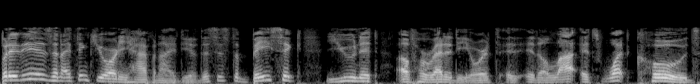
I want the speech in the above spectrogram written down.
But it is, and I think you already have an idea of this, is the basic unit of heredity, or it's, it, it it's what codes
